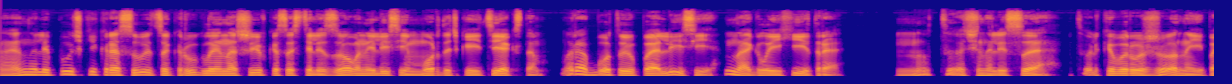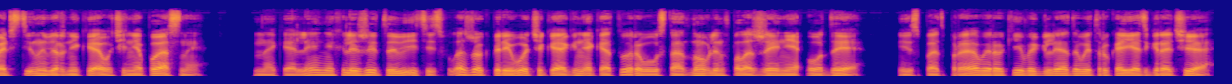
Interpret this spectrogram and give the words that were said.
А на липучке красуется круглая нашивка со стилизованной лисьей мордочкой и текстом. «Работаю по лисье, нагло и хитро». Ну точно лиса, только вооруженные и почти наверняка очень опасные. На коленях лежит Витязь, флажок переводчика огня которого установлен в положение ОД. Из-под правой руки выглядывает рукоять грача.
